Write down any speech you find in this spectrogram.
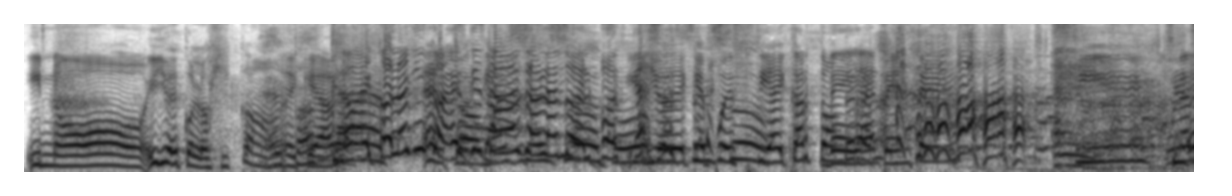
y no... Y yo, ecológico. El ¿De qué hablas? No, ecológico, es que estabas hablando del podcast. Y yo de que ¿Qué es pues sí hay cartón de repente. sí. Sí, unas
